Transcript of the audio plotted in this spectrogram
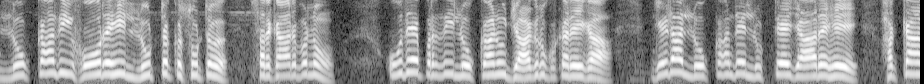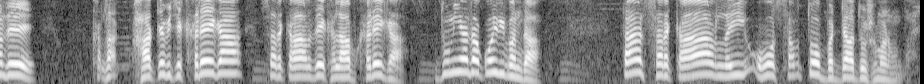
ਲੋਕਾਂ ਦੀ ਹੋ ਰਹੀ ਲੁੱਟ ਕਸੁੱਟ ਸਰਕਾਰ ਵੱਲੋਂ, ਉਹਦੇ ਪ੍ਰਤੀ ਲੋਕਾਂ ਨੂੰ ਜਾਗਰੂਕ ਕਰੇਗਾ। ਜਿਹੜਾ ਲੋਕਾਂ ਦੇ ਲੁੱਟੇ ਜਾ ਰਹੇ ਹੱਕਾਂ ਦੇ ਖਿਲਾ- ਹੱਕ ਵਿੱਚ ਖੜੇਗਾ, ਸਰਕਾਰ ਦੇ ਖਿਲਾਫ ਖੜੇਗਾ। ਦੁਨੀਆ ਦਾ ਕੋਈ ਵੀ ਬੰਦਾ, ਤਾਂ ਸਰਕਾਰ ਲਈ ਉਹ ਸਭ ਤੋਂ ਵੱਡਾ ਦੁਸ਼ਮਣ ਹੁੰਦਾ ਹੈ।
